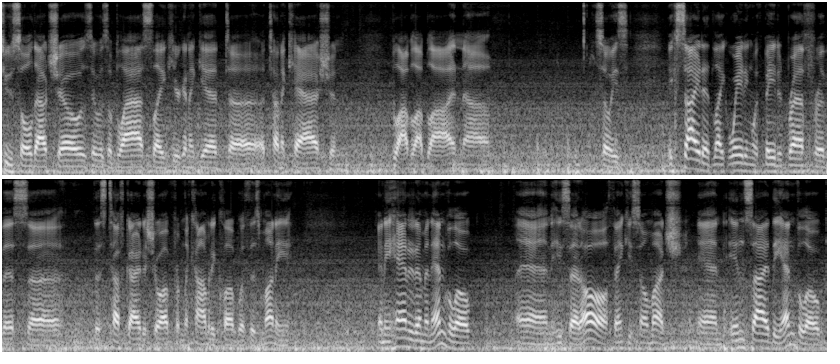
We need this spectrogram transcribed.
two sold out shows, it was a blast, like you're gonna get uh, a ton of cash and blah blah blah and uh, so he's excited like waiting with bated breath for this uh, this tough guy to show up from the comedy club with his money. And he handed him an envelope and he said oh thank you so much. And inside the envelope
